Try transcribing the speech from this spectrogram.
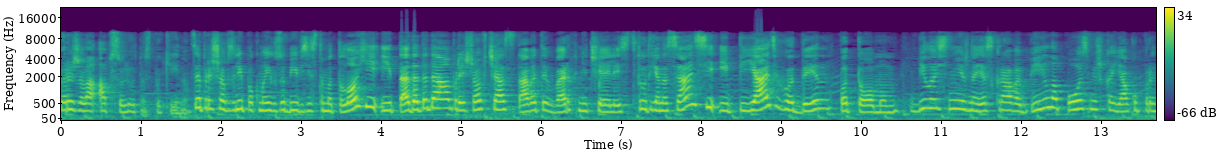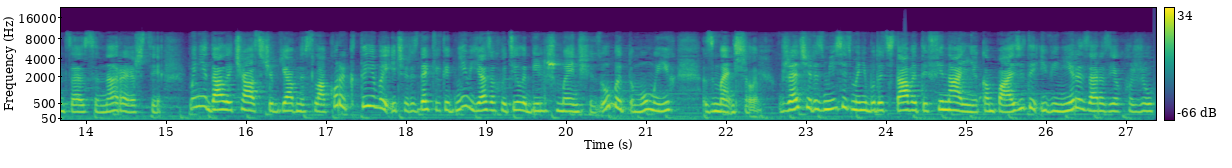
пережила абсолютно спокійно. Це прийшов зліпок моїх зубів зі стоматології, і та-да-да-дам, прийшов час ставити верхню челюсть. Тут я на сеансі і 5 годин по тому. Білосніжна, яскрава біла посмішка, як у принцеси. Нарешті мені дали час, щоб я внесла корективи, і через декілька днів я захотіла більш менші зуби, тому ми їх зменшили. Вже через місяць мені будуть ставити фінальні композити і вініри. Зараз я хожу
